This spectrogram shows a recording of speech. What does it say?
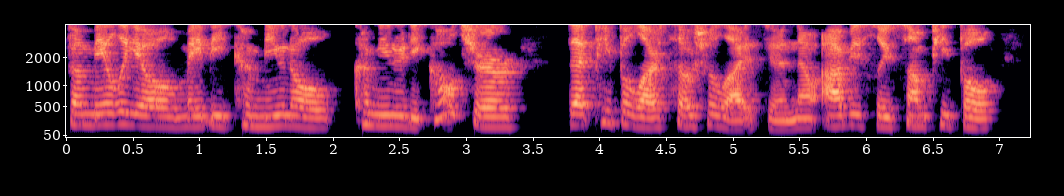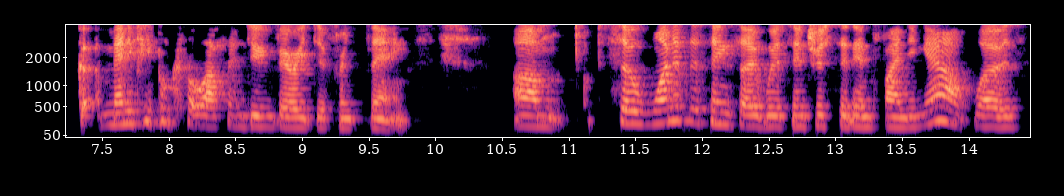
familial, maybe communal community culture that people are socialized in. Now, obviously, some people, many people go off and do very different things. Um, so, one of the things I was interested in finding out was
